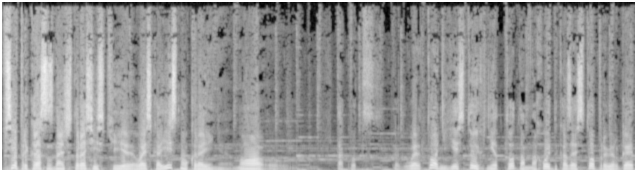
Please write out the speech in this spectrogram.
все прекрасно знают, что российские войска есть на Украине, но так вот, как говорят, то они есть, то их нет, то там находит доказательства, то опровергает.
